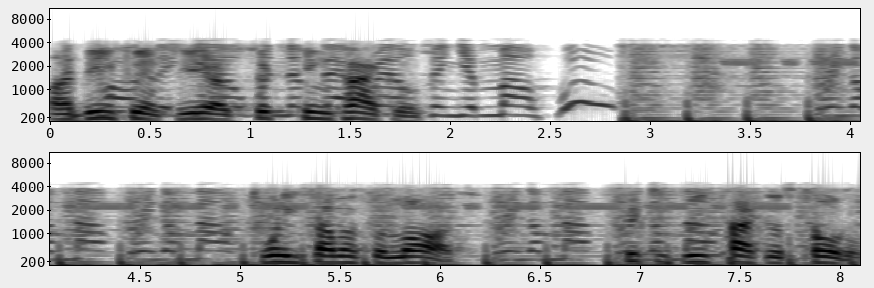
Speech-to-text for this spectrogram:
on defense, he has 16 tackles, 27 for loss, 63 tackles total,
